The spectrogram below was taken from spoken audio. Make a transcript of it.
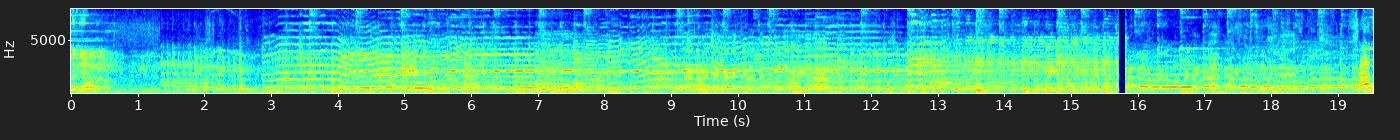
ಧನ್ಯವಾದಗಳು. ಸರ್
